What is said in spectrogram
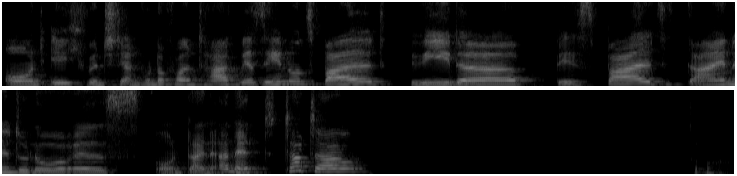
Und ich wünsche dir einen wundervollen Tag. Wir sehen uns bald wieder. Bis bald, deine Dolores und deine Annette. Ciao, ciao. So.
